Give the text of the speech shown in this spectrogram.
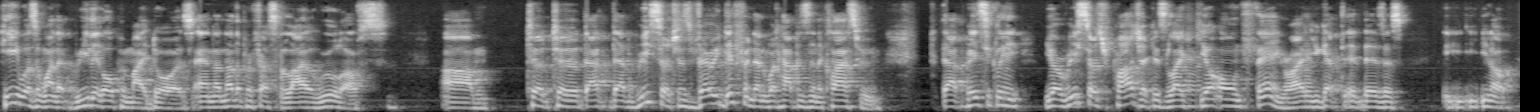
he was the one that really opened my doors. And another professor, Lyle Roelofs, um, to to that that research is very different than what happens in the classroom. That basically your research project is like your own thing, right? You get there's this, you know,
